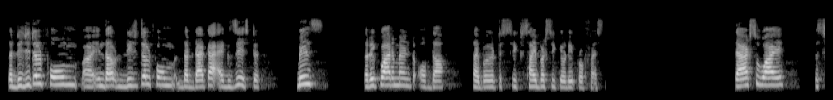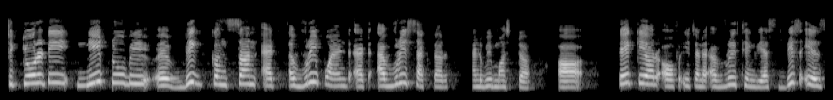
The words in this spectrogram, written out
the digital form uh, in the digital form the data exists means the requirement of the cyber cyber security professional that's why security need to be a big concern at every point at every sector and we must uh, take care of each and everything. Yes this is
